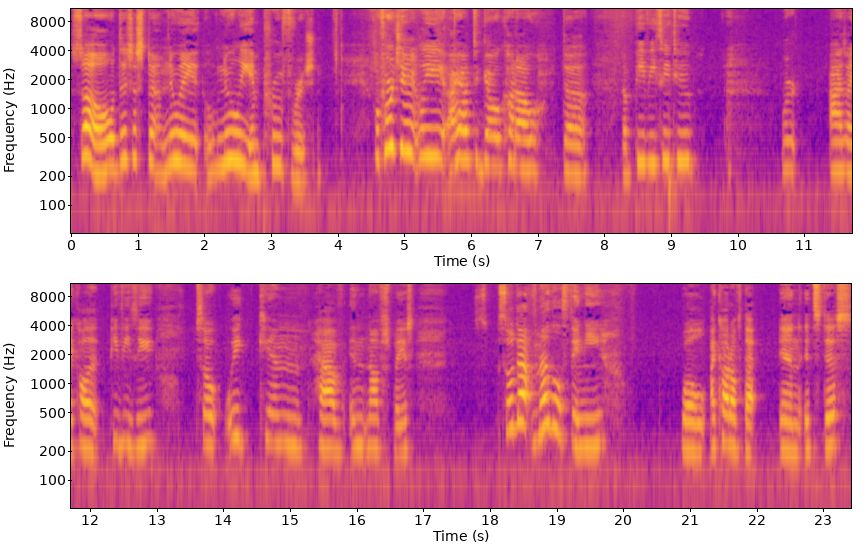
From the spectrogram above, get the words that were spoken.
So this is the newly newly improved version. Unfortunately, I had to go cut out the the PVC tube, or as I call it, PVC, so we can have enough space so that metal thingy, well, I cut off that, and it's this,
